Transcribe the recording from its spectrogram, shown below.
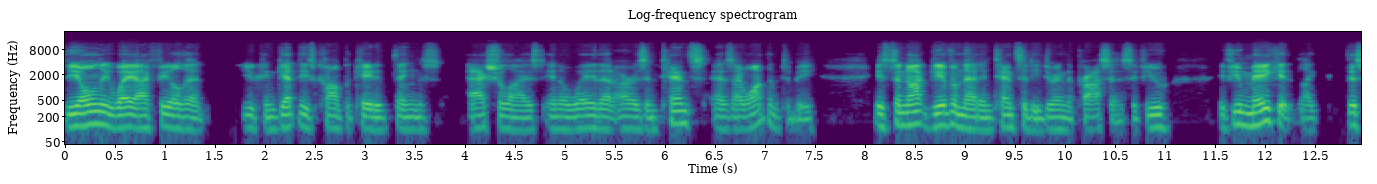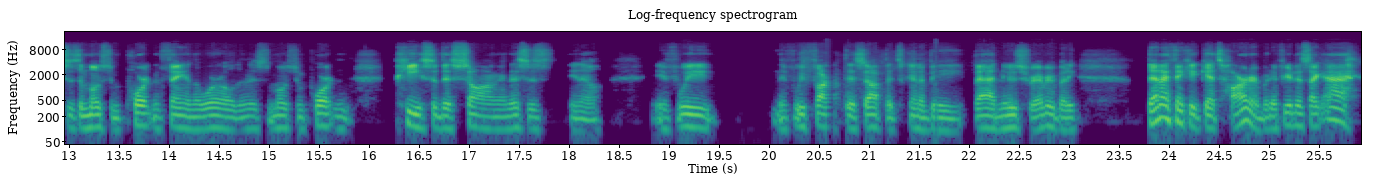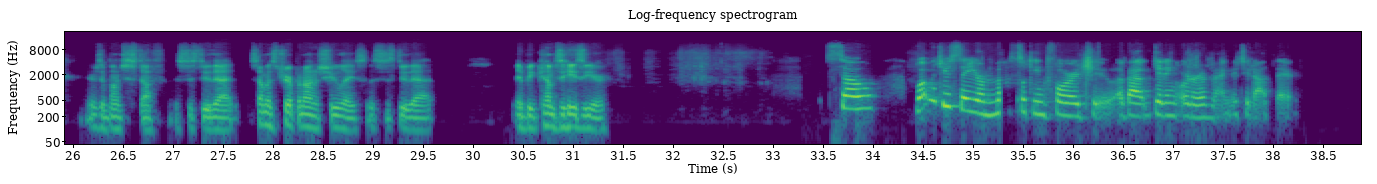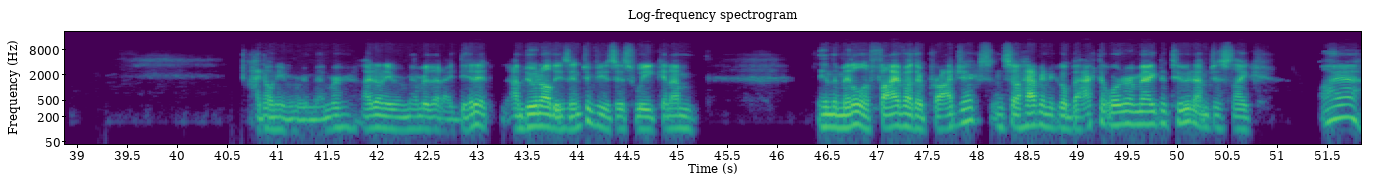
the only way I feel that you can get these complicated things actualized in a way that are as intense as I want them to be is to not give them that intensity during the process. If you if you make it like this is the most important thing in the world and this is the most important piece of this song and this is, you know, if we if we fuck this up it's going to be bad news for everybody. Then I think it gets harder, but if you're just like, ah, there's a bunch of stuff. Let's just do that. Someone's tripping on a shoelace. Let's just do that it becomes easier. So, what would you say you're most looking forward to about getting order of magnitude out there? I don't even remember. I don't even remember that I did it. I'm doing all these interviews this week and I'm in the middle of five other projects. And so having to go back to order of magnitude, I'm just like, oh yeah.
